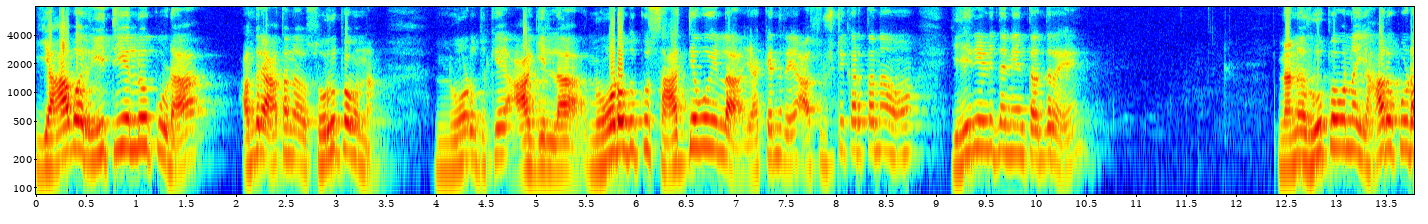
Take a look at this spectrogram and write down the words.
ಯಾವ ರೀತಿಯಲ್ಲೂ ಕೂಡ, ಅಂದರೆ ಆತನ ಸ್ವರೂಪವನ್ನು ನೋಡೋದಕ್ಕೆ ಆಗಿಲ್ಲ, ನೋಡೋದಕ್ಕೂ ಸಾಧ್ಯವೂ ಇಲ್ಲ. ಯಾಕೆಂದರೆ ಆ ಸೃಷ್ಟಿಕರ್ತನ ಏನು ಹೇಳಿದ್ದಾನೆ ಅಂತಂದರೆ, ನನ್ನ ರೂಪವನ್ನು ಯಾರು ಕೂಡ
